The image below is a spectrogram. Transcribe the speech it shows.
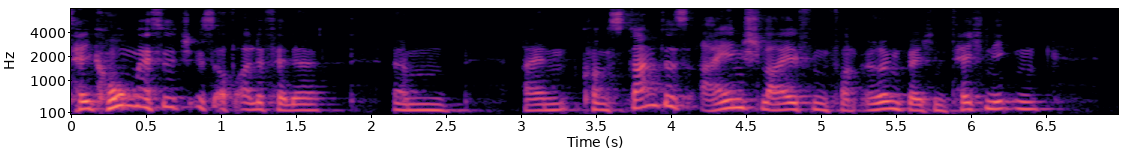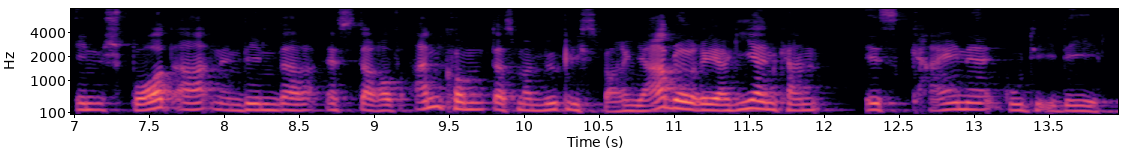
Take-Home-Message ist auf alle Fälle ähm, ein konstantes Einschleifen von irgendwelchen Techniken in Sportarten, in denen da es darauf ankommt, dass man möglichst variabel reagieren kann, ist keine gute Idee,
